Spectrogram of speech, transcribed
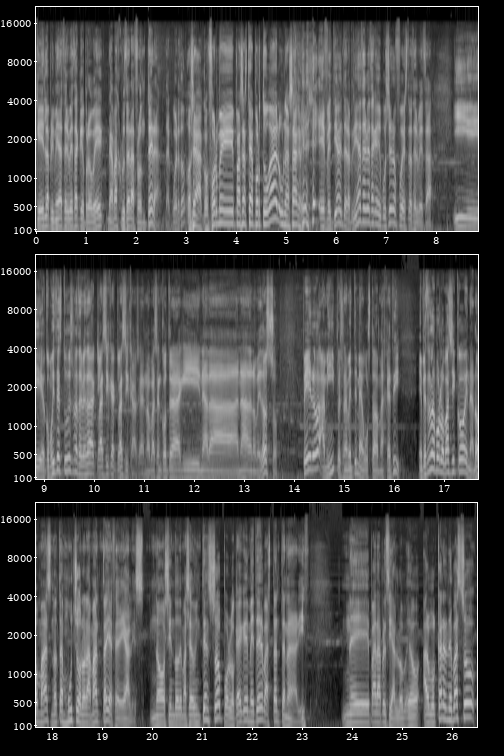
que es la primera cerveza que probé nada más cruzar la frontera, ¿de acuerdo? O sea, conforme pasaste a Portugal, una sagre. Efectivamente, la primera cerveza que me pusieron fue esta cerveza. Y como dices tú, es una cerveza clásica, clásica. O sea, no vas a encontrar aquí nada, nada novedoso. Pero a mí, personalmente, me ha gustado más que a ti. Empezando por lo básico, en aromas notas mucho olor a malta y a cereales, no siendo demasiado intenso, por lo que hay que meter bastante en la nariz. Eh, para apreciarlo. Pero al volcar en el vaso,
